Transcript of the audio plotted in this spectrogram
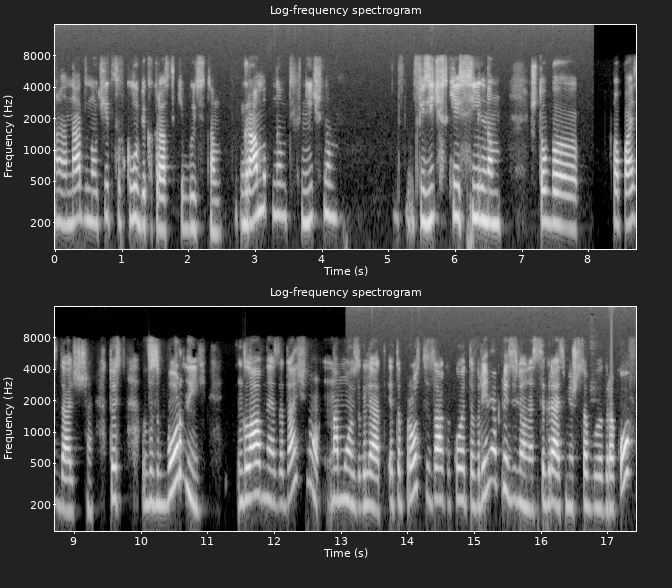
э, надо научиться в клубе как раз-таки быть там грамотным, техничным, физически сильным, чтобы попасть дальше. То есть в сборной главная задача, ну, на мой взгляд, это просто за какое-то время определенное сыграть между собой игроков,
